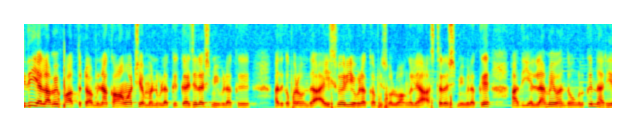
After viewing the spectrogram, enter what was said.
இது எல்லாமே பார்த்துட்டோம் அப்படின்னா காமாட்சி அம்மன் விளக்கு கஜலட்சுமி விளக்கு அதுக்கப்புறம் வந்து ஐஸ்வர்ய விளக்கு அப்படி சொல்லுவாங்க இல்லையா? அஷ்டலட்சுமி விளக்கு அது எல்லாமே வந்து உங்களுக்கு நிறைய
